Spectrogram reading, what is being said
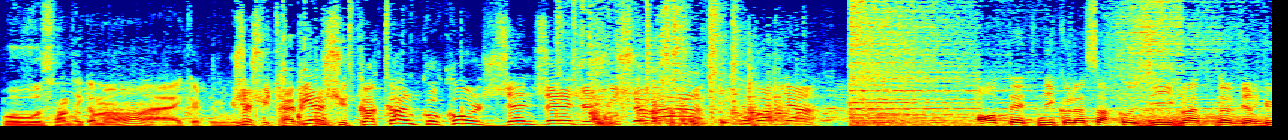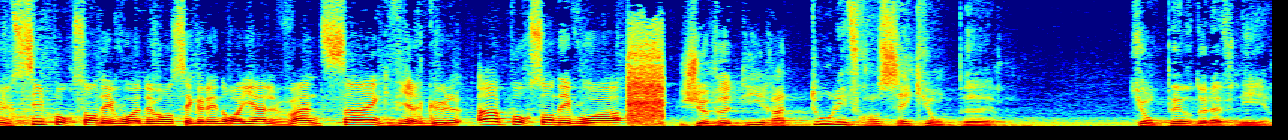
Vous vous sentez comment à quelques minutes? Je suis très bien, je suis cacan, coco, zen zen, je suis serein, tout va bien. En tête, Nicolas Sarkozy, 29,6% des voix devant Ségolène Royal, 25,1% des voix. Je veux dire à tous les Français qui ont peur, qui ont peur de l'avenir,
